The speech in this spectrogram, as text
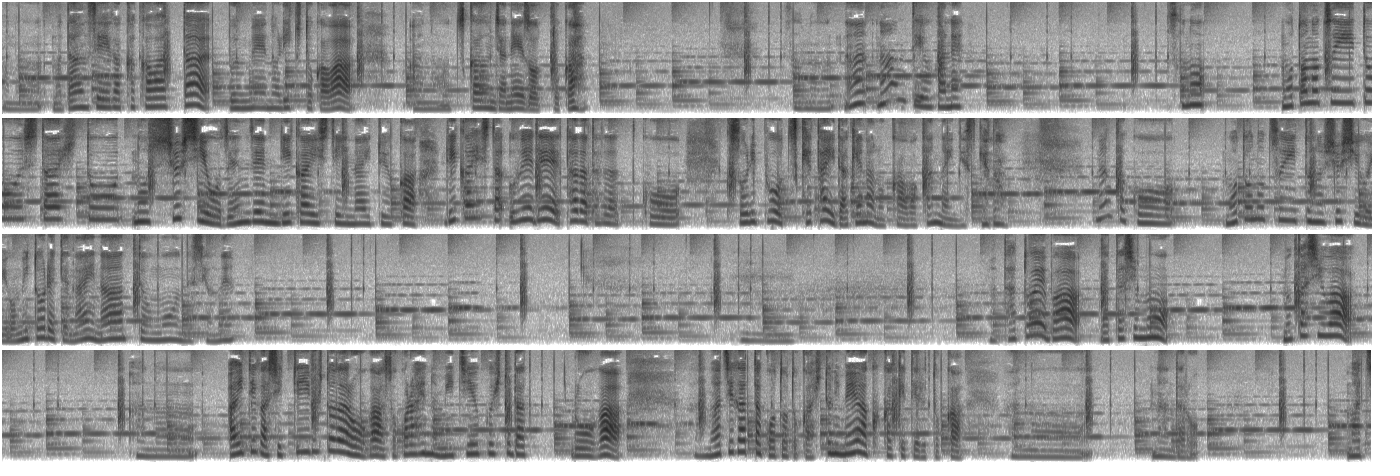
あの、まあ、男性が関わった文明の利器とかはあの使うんじゃねえぞとか。そのななんていうかね。その元のツイートをした人の趣旨を全然理解していないというか理解した上でただただこうクソリプをつけたいだけなのか分かんないんですけど。なんかこう元のツイートの趣旨を読み取れてないなって思うんですよね。例えば私も昔はあの相手が知っている人だろうがそこら辺の道行く人だろうが間違ったこととか人に迷惑かけてるとかあのなんだろう間違っ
